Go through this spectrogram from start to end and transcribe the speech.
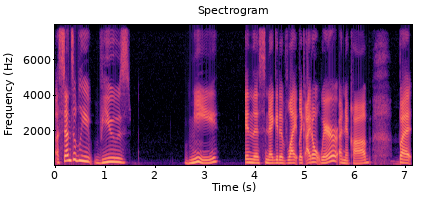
ostensibly views me in this negative light? Like, I don't wear a niqab, but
